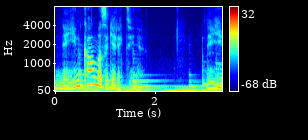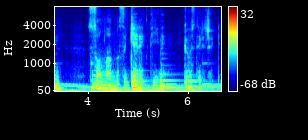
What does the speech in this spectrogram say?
neyin kalması gerektiğini, neyin sonlanması gerektiğini gösterecek.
